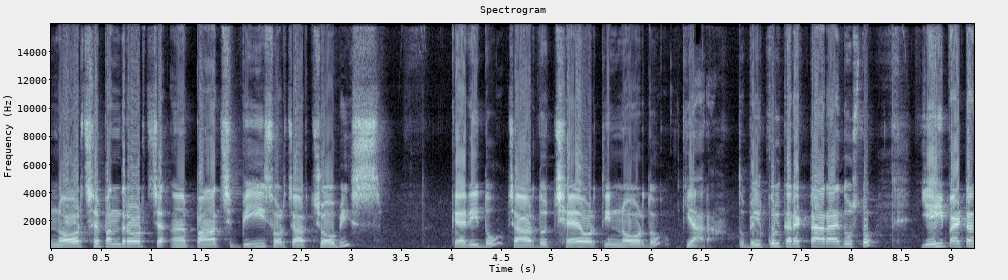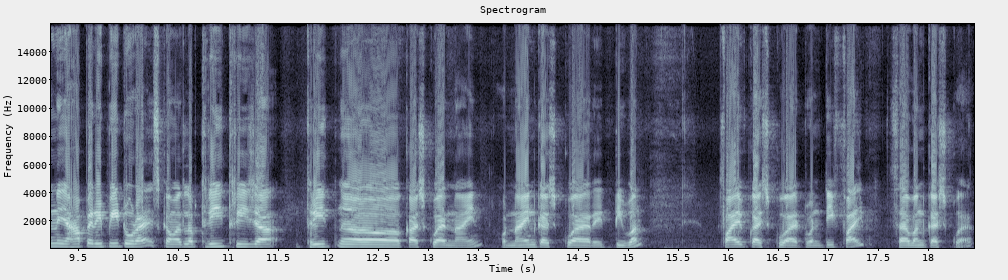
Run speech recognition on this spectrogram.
नौ और छः पंद्रह और पाँच, बीस और चार, चौबीस. कैरी दो, चार दो छः और तीन, नौ और दो, ग्यारह. तो बिल्कुल करेक्ट आ रहा है दोस्तों. यही पैटर्न यहाँ पे रिपीट हो रहा है. इसका मतलब थ्री थ्री जा थ्री का स्क्वायर नाइन और नाइन का स्क्वायर एट्टी वन फाइव का स्क्वायर ट्वेंटी फाइव सेवन का स्क्वायर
